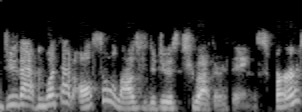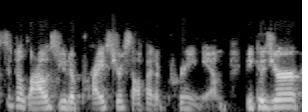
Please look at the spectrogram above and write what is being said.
do that. And what that also allows you to do is two other things. First, it allows you to price yourself at a premium because you're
